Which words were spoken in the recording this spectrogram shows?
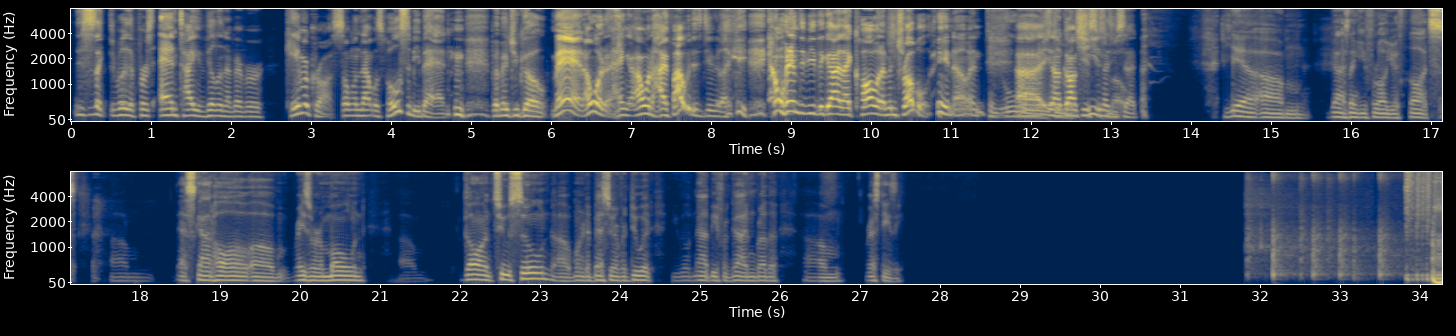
this is like the, really the first anti villain I've ever came across someone that was supposed to be bad, but made you go, man, I want to hang, I want to high five with this dude. Like, I want him to be the guy that I call when I'm in trouble, you know. And Ooh, uh, you know, gone too soon, as you said. Yeah, um, guys, thank you for all your thoughts. Um, that Scott Hall, um, Razor Ramon, um, gone too soon. Uh, one of the best to ever do it. You will not be forgotten, brother. Um, rest easy.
